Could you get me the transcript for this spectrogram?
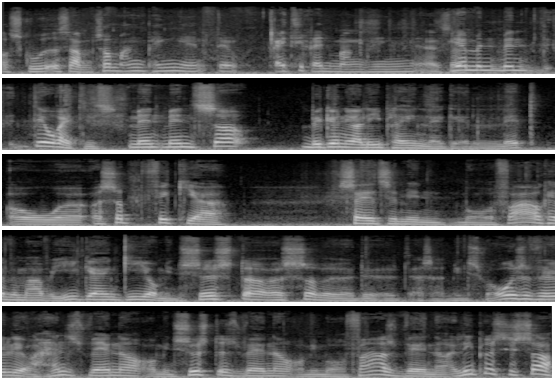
at skulle ud og samle så mange penge ind. Det er jo rigtig, rigtig mange penge. Altså. Ja, men, men det er jo rigtigt. Men, men så begyndte jeg lige at planlægge lidt, og, øh, og så fik jeg sagde til min mor og far, okay, hvor meget vil I gerne give, og min søster, og så var det, altså min svoger selvfølgelig, og hans venner, og min søsters venner, og min mor og fars venner, og lige pludselig så,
